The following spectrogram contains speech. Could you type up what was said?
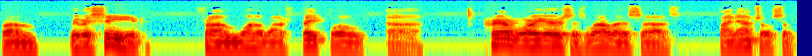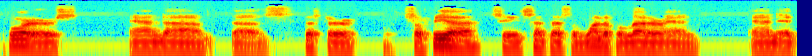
from, we received from one of our faithful uh, prayer warriors as well as uh, financial supporters. And uh, Sister Sophia, she sent us a wonderful letter and and it,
